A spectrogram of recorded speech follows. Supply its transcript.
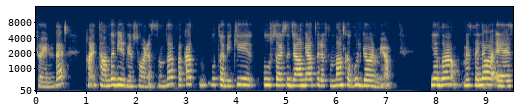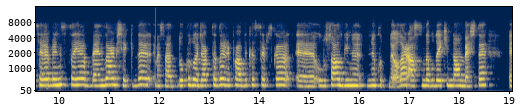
köyünde. Tam da bir gün sonrasında. Fakat bu tabii ki uluslararası camia tarafından kabul görmüyor. Ya da mesela e, Srebrenica'ya benzer bir şekilde mesela 9 Ocak'ta da Republika Srpska e, Ulusal Günü'nü kutluyorlar. Aslında bu da 2015'te e,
